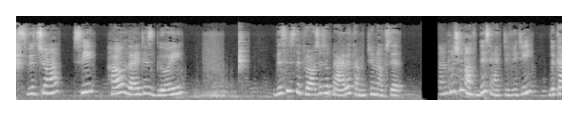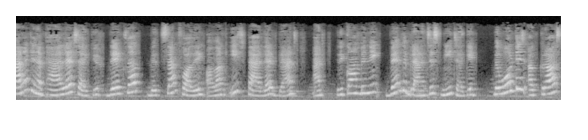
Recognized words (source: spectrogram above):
Switch on. See how light is glowing. This is the process of parallel connection of cell. Conclusion of this activity, the current in a parallel circuit breaks up with some falling along each parallel branch and recombining when the branches meet again. The voltage across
